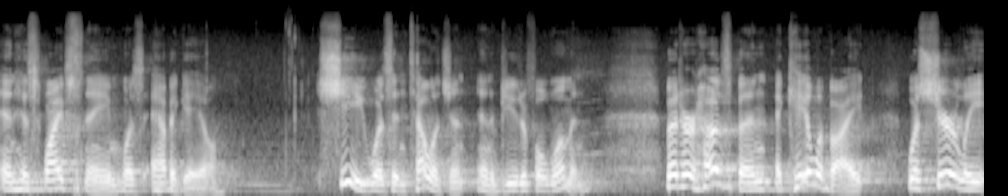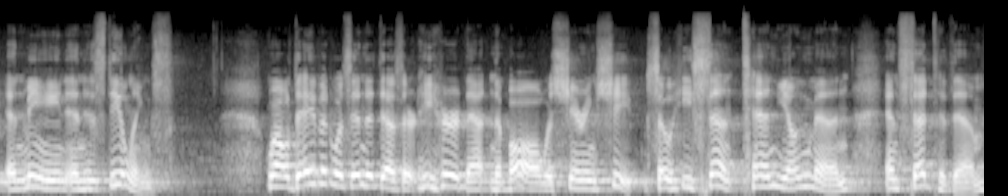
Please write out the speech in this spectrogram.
and his wife's name was Abigail. She was intelligent and a beautiful woman. But her husband, a Calebite, was surely and mean in his dealings. While David was in the desert, he heard that Nabal was shearing sheep. So he sent ten young men and said to them,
